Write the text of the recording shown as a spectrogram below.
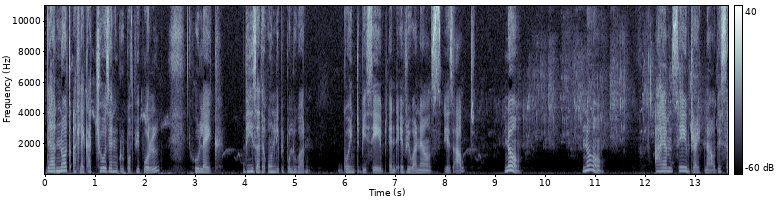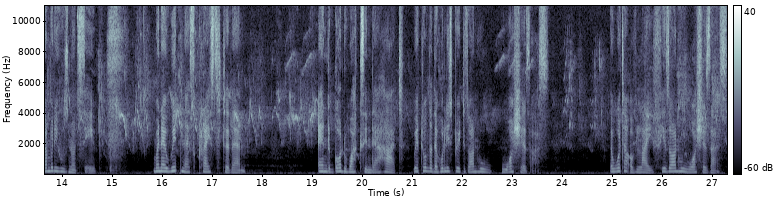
they are not at like a chosen group of people who like these are the only people who are going to be saved and everyone else is out. No. No i am saved right now there's somebody who's not saved when i witness christ to them and god works in their heart we're told that the holy spirit is the one who washes us the water of life he's the one who washes us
